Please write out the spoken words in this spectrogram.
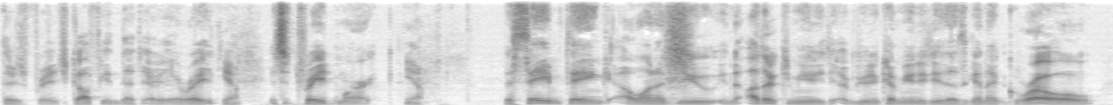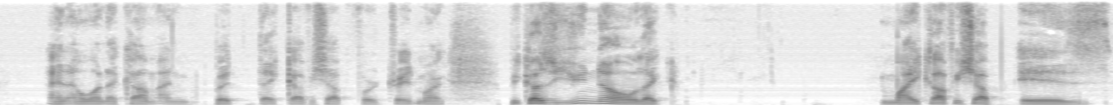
there's French coffee in that area, right? Yep. It's a trademark. Yep. The same thing I want to do in the other community, a community that's gonna grow, and I want to come and put that coffee shop for trademark, because you know, like my coffee shop is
